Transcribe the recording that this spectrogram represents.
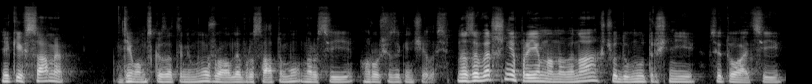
яких саме я вам сказати не можу, але в Росатому на Росії гроші закінчились. На завершення приємна новина щодо внутрішньої ситуації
